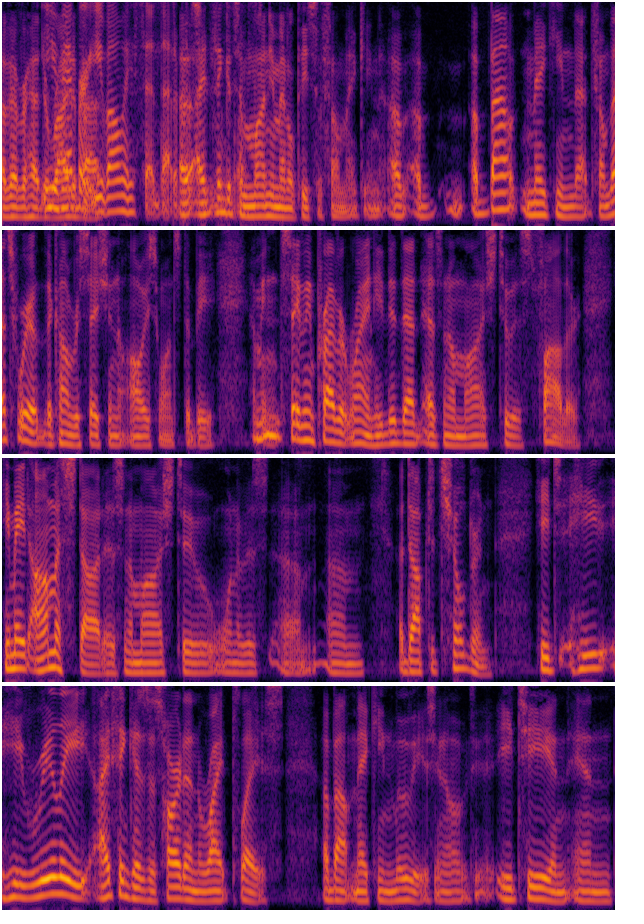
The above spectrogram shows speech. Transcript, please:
I've ever had to you've write ever, about. You've always said that. About I, I think it's a monumental piece of filmmaking uh, uh, about making that film. That's where the conversation always wants to be. I mean, Saving Private Ryan, he did that as an homage to his father. He made Amistad as an homage to one of his um, um, adopted children. He he he really, I think, has his heart in the right place about making movies. You know, E.T. and, and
